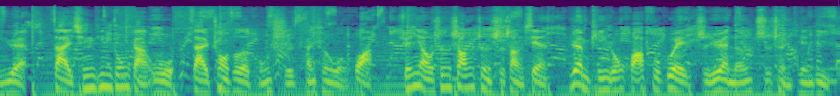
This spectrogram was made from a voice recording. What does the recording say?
音乐，在倾听中感悟，在创作的同时传承文化。玄鸟声商正式上线，任凭荣华富贵，只愿能驰骋天地。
